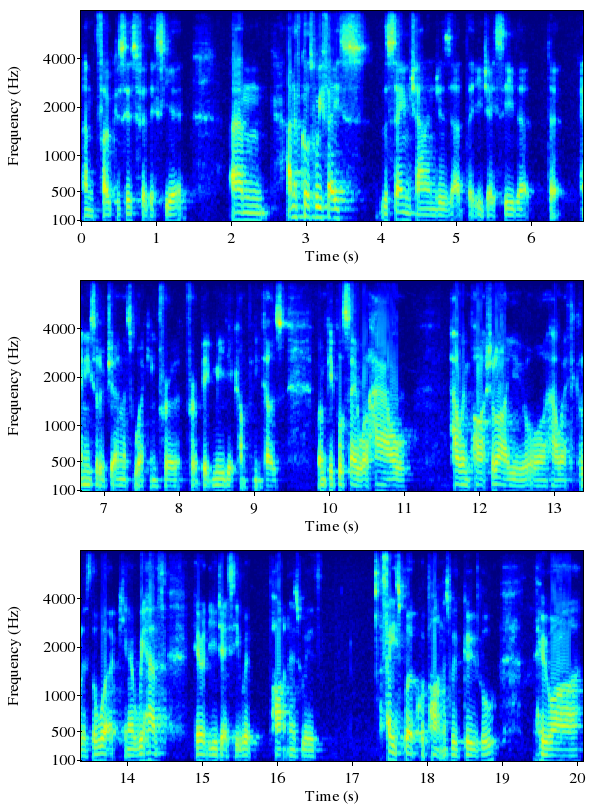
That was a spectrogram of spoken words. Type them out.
um, focuses for this year. Um, and of course, we face the same challenges at the EJC that that any sort of journalist working for a, for a big media company does. When people say, "Well, how how impartial are you, or how ethical is the work?" You know, we have here at the EJC, we're partners with Facebook, we're partners with Google who are,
